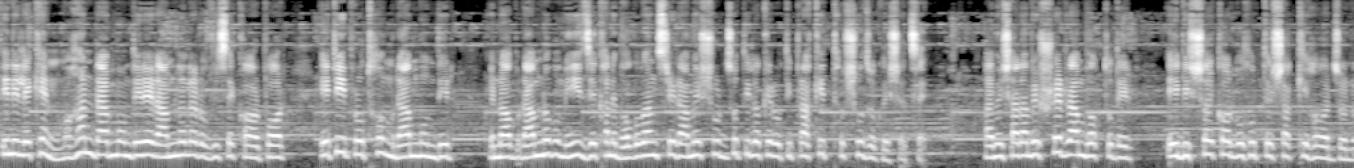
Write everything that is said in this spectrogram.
তিনি লেখেন, মহান রাম মন্দিরে রামলালার অভিষেক হওয়ার পর এটি প্রথম রাম মন্দির, নব, রামনবমী, যেখানে ভগবান শ্রীরামের সূর্য তিলকের অতি প্রাকৃত্য সুযোগ এসেছে। আমি সারা বিশ্বের রাম ভক্তদের এই বিস্ময়কর মুহূর্তের সাক্ষী হওয়ার জন্য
